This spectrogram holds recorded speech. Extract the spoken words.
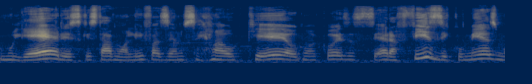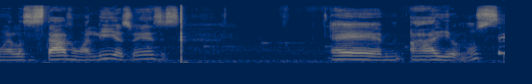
mulheres que estavam ali fazendo sei lá o que, alguma coisa, era físico mesmo, elas estavam ali às vezes. É, ai, eu não sei,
